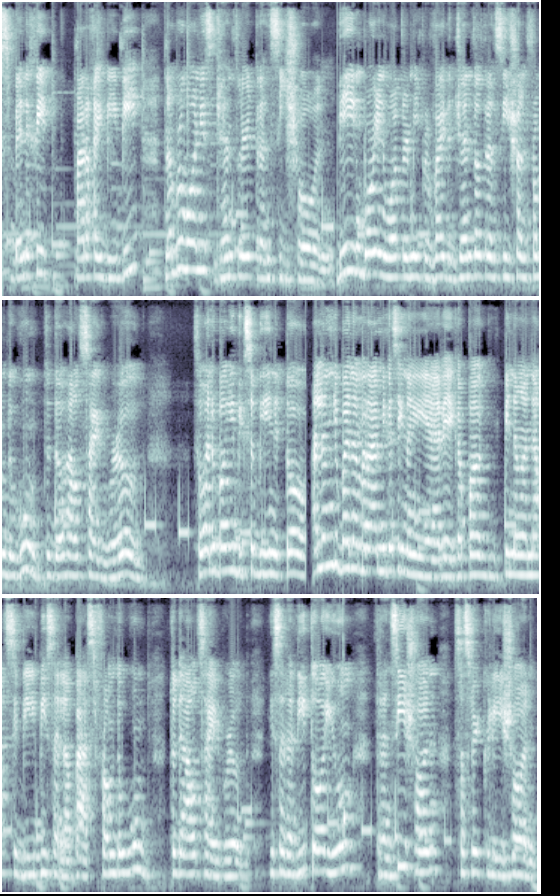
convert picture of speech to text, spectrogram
First benefit para kay baby, number one is gentler transition. Being born in water may provide a gentle transition from the womb to the outside world. So ano bang ibig sabihin nito? Alam niyo ba na marami kasing nangyayari kapag pinanganak si baby sa labas from the womb to the outside world. Isa na dito yung transition sa circulation.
